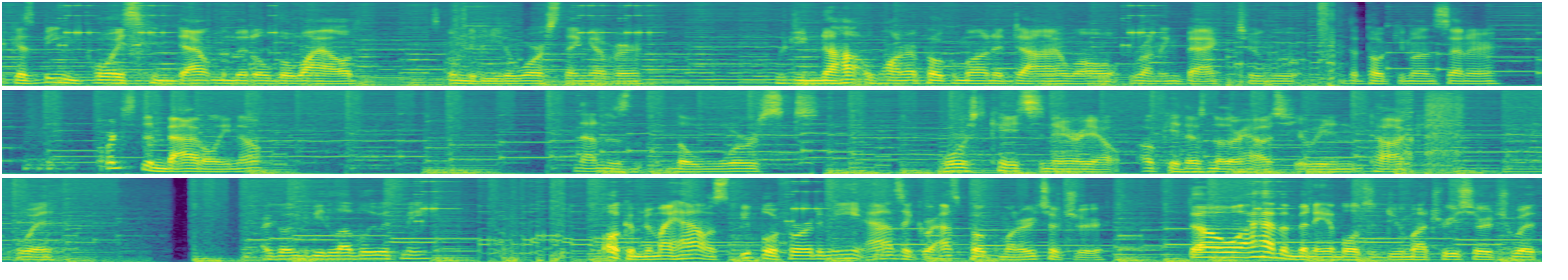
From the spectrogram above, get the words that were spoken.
Because being poisoned out in the middle of the wild is going to be the worst thing ever. Would you not want our Pokemon to die while running back to the Pokemon Center? Or just in battle, you know? That is the worst, worst case scenario. Okay, there's another house here we didn't talk with. Are going to be lovely with me? Welcome to my house. People refer to me as a grass Pokemon researcher, though I haven't been able to do much research with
